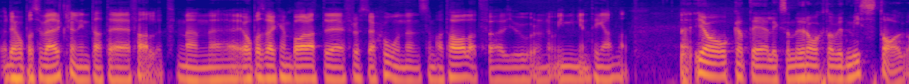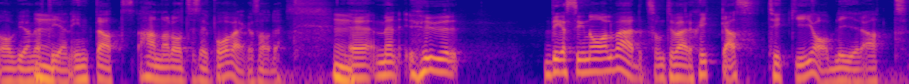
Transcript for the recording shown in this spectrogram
och det hoppas jag verkligen inte att det är fallet, men eh, jag hoppas verkligen bara att det är frustrationen som har talat för Djurgården och ingenting annat. Ja, och att det är liksom rakt av ett misstag av Björn Mm. Werthén. Inte att han har låtit sig påverkas av det. Mm. Eh, men hur... Det signalvärdet som tyvärr skickas tycker jag blir att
